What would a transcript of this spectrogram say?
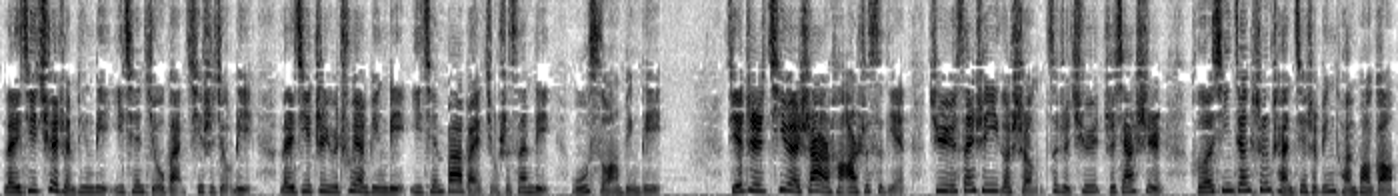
累计确诊病例一千九百七十九例，累计治愈出院病例一千八百九十三例，无死亡病例。截至七月十二号二十四点，据三十一个省、自治区、直辖市和新疆生产建设兵团报告，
